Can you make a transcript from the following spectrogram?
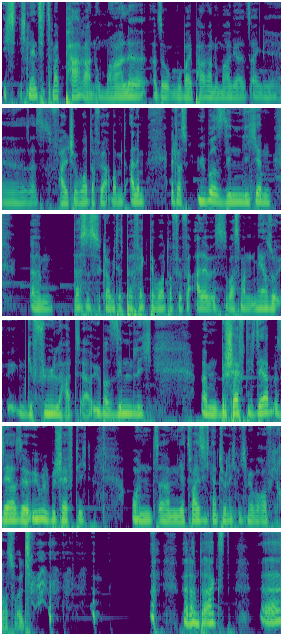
ich, ich nenne es jetzt mal paranormale, also wobei paranormal ja jetzt eigentlich äh, das, das falsche Wort dafür, aber mit allem etwas Übersinnlichen, ähm, das ist, glaube ich, das perfekte Wort dafür für alles, was man mehr so im Gefühl hat, ja, übersinnlich ähm, beschäftigt, sehr, sehr, sehr übel beschäftigt. Und ähm, jetzt weiß ich natürlich nicht mehr, worauf ich raus wollte. Verdammte Axt. Äh,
